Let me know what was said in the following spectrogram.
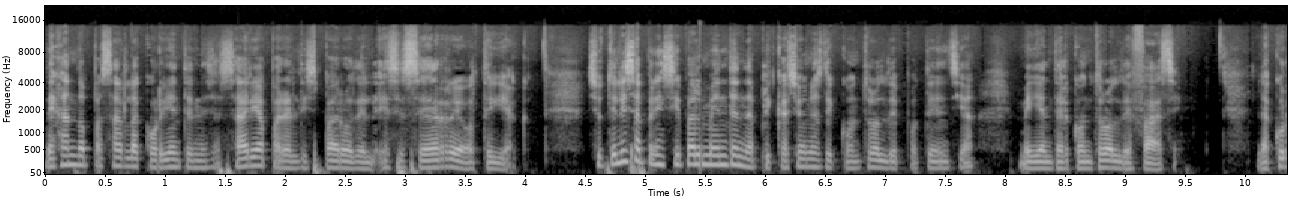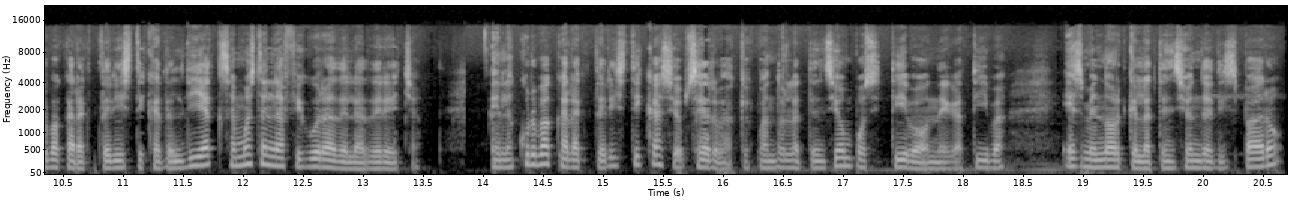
dejando pasar la corriente necesaria para el disparo del SCR o TRIAC. Se utiliza principalmente en aplicaciones de control de potencia mediante el control de fase. La curva característica del DIAC se muestra en la figura de la derecha. En la curva característica se observa que cuando la tensión positiva o negativa es menor que la tensión de disparo,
